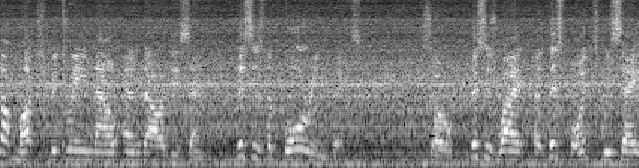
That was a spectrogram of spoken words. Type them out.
not much between now and our descent. This is the boring bit. So this is why at this point we say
